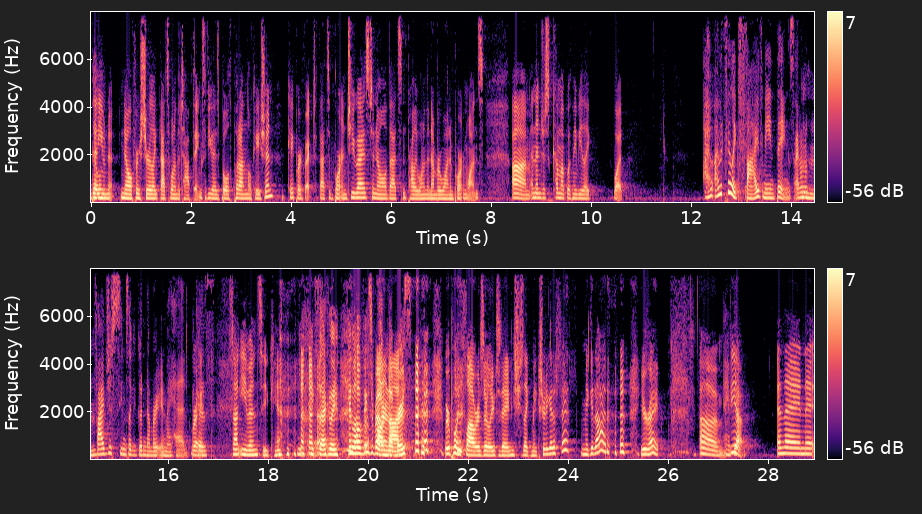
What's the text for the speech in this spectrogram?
then you kn- know for sure like that's one of the top things if you guys both put on location okay perfect that's important to you guys to know that's probably one of the number one important ones um, and then just come up with maybe like what I, I would say like five main things. I don't know. Five just seems like a good number in my head Right. because it's not even so you can't exactly. I love things are odd numbers. we were pulling flowers earlier today and she's like make sure to get a fifth make it odd you're right um, yeah and then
